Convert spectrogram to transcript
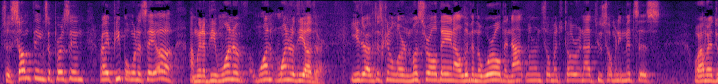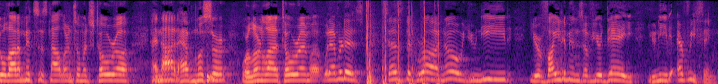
So some things a person, right? People want to say, "Oh, I'm going to be one of one, one or the other." Either I'm just going to learn Musar all day and I'll live in the world and not learn so much Torah, not do so many mitzvahs, or I'm going to do a lot of mitzvahs, not learn so much Torah, and not have Musar, or learn a lot of Torah and whatever it is. Says the Gra, no, you need your vitamins of your day. You need everything.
